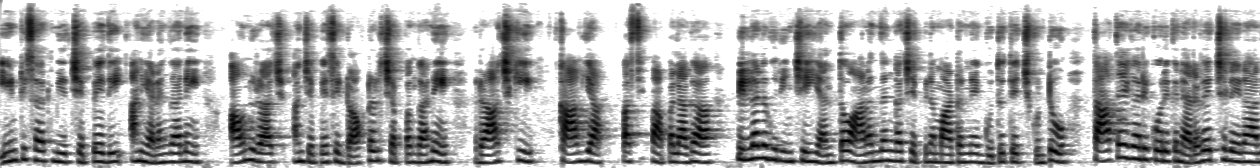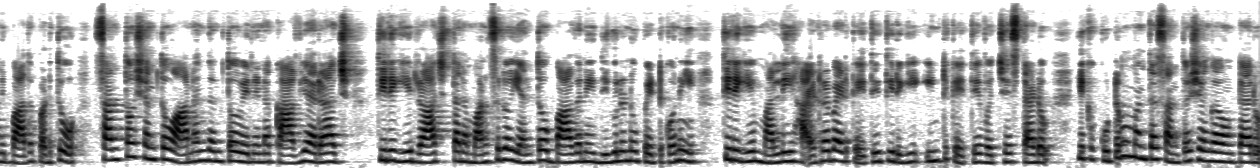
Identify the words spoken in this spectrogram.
ఏంటి సార్ మీరు చెప్పేది? అని అనగానే అవును రాజ్ అని చెప్పేసి డాక్టర్లు చెప్పంగానే రాజ్కి కావ్య పసిపాపలాగా పిల్లల గురించి ఎంతో ఆనందంగా చెప్పిన మాటనే గుర్తు తెచ్చుకుంటూ తాతయ్య గారి కోరిక నెరవేర్చలేనా అని బాధపడుతూ సంతోషంతో ఆనందంతో వెళ్ళిన కావ్యరాజ్ తిరిగి రాజ్ తన మనసులో ఎంతో బాధని దిగులను పెట్టుకొని తిరిగి మళ్ళీ హైదరాబాద్కి అయితే తిరిగి ఇంటికైతే వచ్చేస్తాడు. ఇక కుటుంబం అంతా సంతోషంగా ఉంటారు.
